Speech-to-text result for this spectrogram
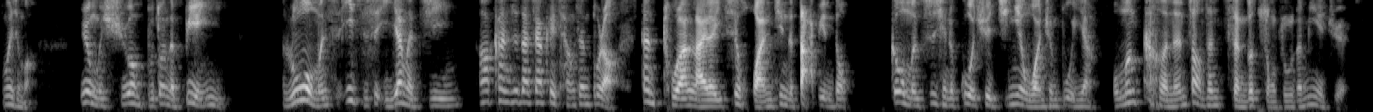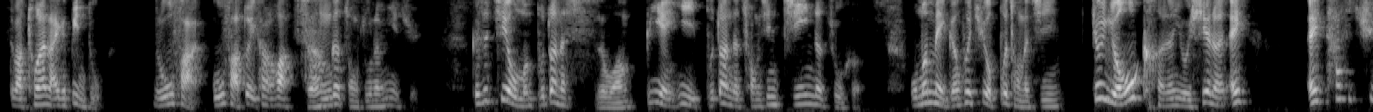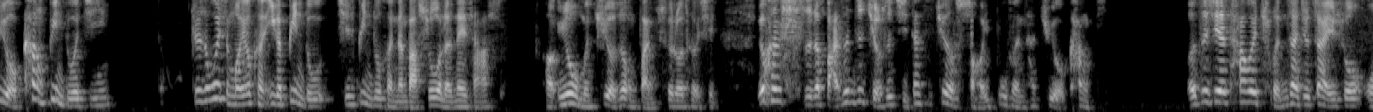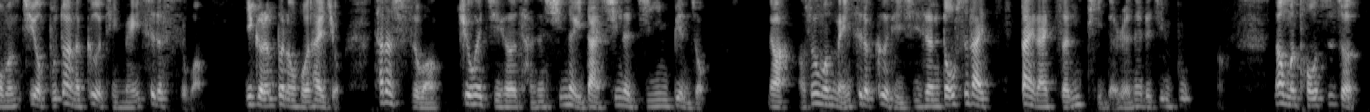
为什么？因为我们希望不断的变异。如果我们是一直是一样的基因啊，看似大家可以长生不老，但突然来了一次环境的大变动，跟我们之前的过去的经验完全不一样，我们可能造成整个种族的灭绝，对吧？突然来一个病毒，无法无法对抗的话，整个种族的灭绝。可是借我们不断的死亡、变异，不断的重新基因的组合，我们每个人会具有不同的基因，就有可能有些人，哎哎，他是具有抗病毒的基因。就是为什么有可能一个病毒，其实病毒很难把所有人类杀死，好，因为我们具有这种反脆弱特性，有可能死了百分之九十几，但是就有少一部分它具有抗体，而这些它会存在就在于说，我们既有不断的个体，每一次的死亡，一个人不能活太久，他的死亡就会结合产生新的一代新的基因变种，对吧？所以我们每一次的个体牺牲都是来带来整体的人类的进步啊。那我们投资者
